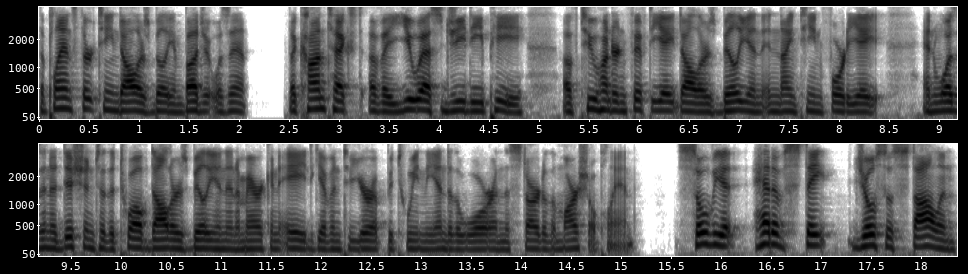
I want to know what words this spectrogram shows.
The plan's $13 billion budget was in the context of a US GDP of $258 billion in 1948 and was in addition to the $12 billion in American aid given to Europe between the end of the war and the start of the Marshall Plan. Soviet head of state Joseph Stalin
